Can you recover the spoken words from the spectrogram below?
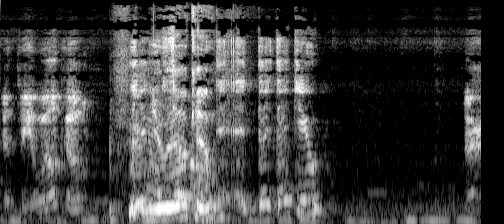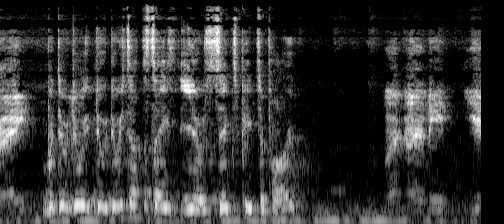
But you're welcome. You're so, welcome. uh, th- thank you. All right. But do, do, we, do, do we still have to say, you know, six peeps apart? But I mean, yeah,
